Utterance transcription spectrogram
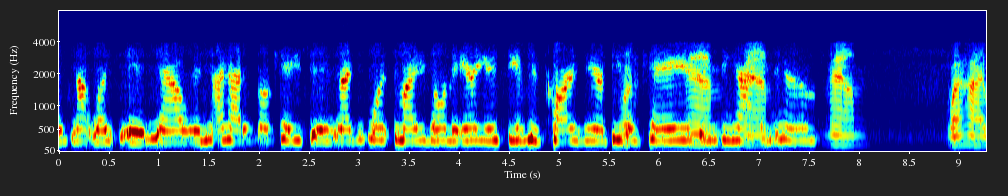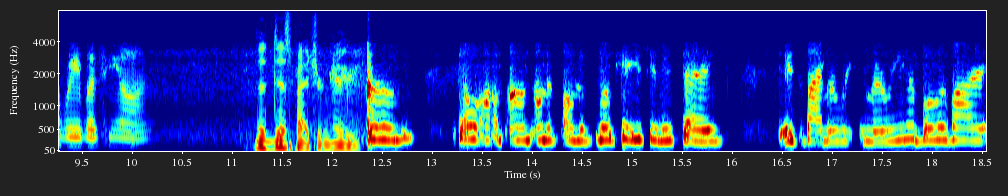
it's not working now. And I had his location. And I just want somebody to go in the area and see if his car's there, if he's What- okay, if anything happened to him. Ma'am, what highway was he on? The dispatcher knew. Um, so um, on, on the on the location it says it's by Mar- Marina Boulevard,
